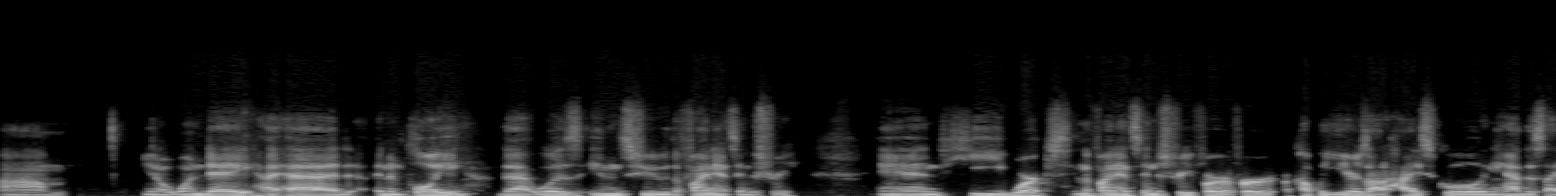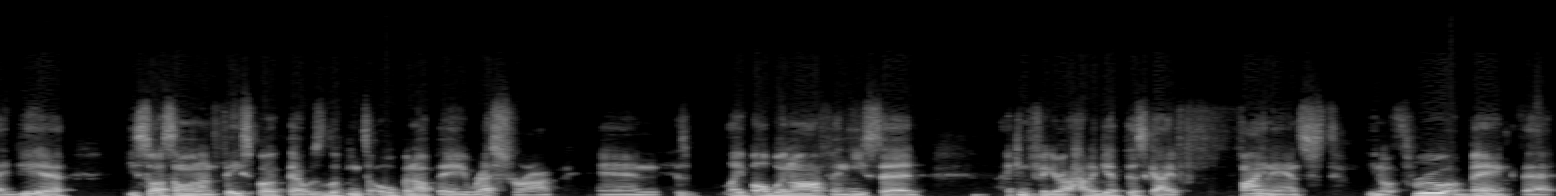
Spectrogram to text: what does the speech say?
um, you know, one day I had an employee that was into the finance industry, and he worked in the finance industry for for a couple years out of high school, and he had this idea. He saw someone on Facebook that was looking to open up a restaurant, and his light bulb went off, and he said, "I can figure out how to get this guy financed, you know, through a bank that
